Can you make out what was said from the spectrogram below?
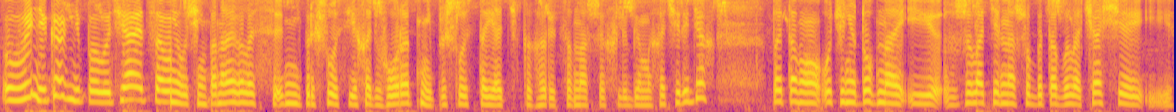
увы, никак не получается. Мне очень понравилось, не пришлось ехать в город, не пришлось стоять, как говорится, в наших любимых очередях. Поэтому очень удобно и желательно, чтобы это было чаще, и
